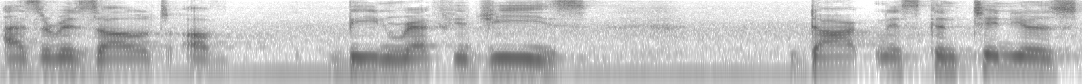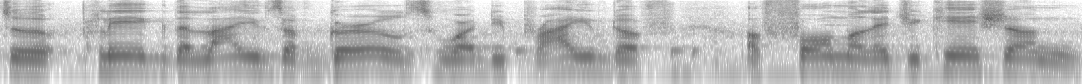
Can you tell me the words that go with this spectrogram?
as a result of being refugees. Darkness continues to plague the lives of girls who are deprived of, of formal education,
